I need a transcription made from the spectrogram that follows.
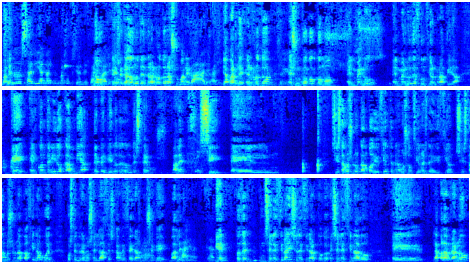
¿vale? que no nos salían las mismas opciones. Vale, no, que eso cada uno tendrá el rotor a su manera. Vale, vale. Y aparte, el rotor es un poco como el menú, el menú de función rápida, que el contenido cambia dependiendo de donde estemos, ¿vale? Sí. Si el- si estamos en un campo de edición tendremos opciones de edición. Si estamos en una página web, pues tendremos enlaces, cabeceras, no sé qué, ¿vale? Vale, vale, claro. Bien, entonces, seleccionar y seleccionar todo. He seleccionado eh, la palabra no,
